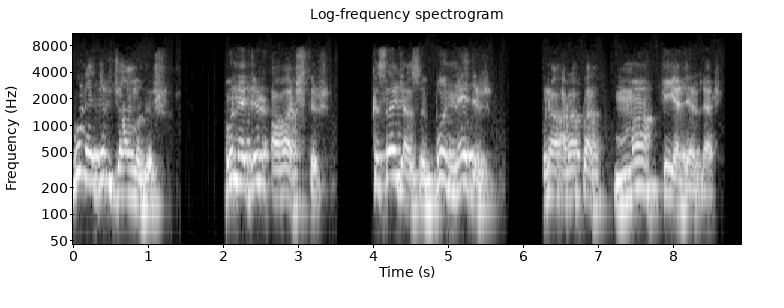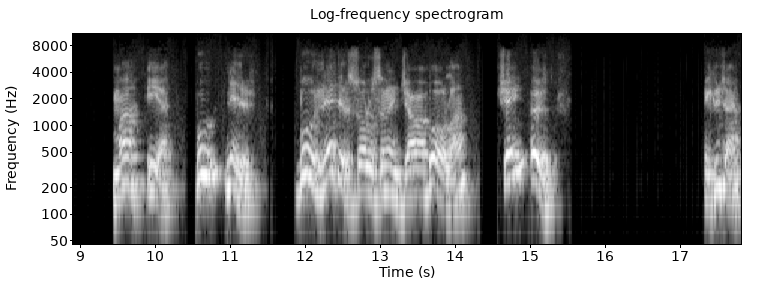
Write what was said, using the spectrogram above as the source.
Bu nedir? Canlıdır. Bu nedir? Ağaçtır. Kısacası bu nedir? Buna Araplar mahiye derler. Mahiye. Bu nedir? Bu nedir sorusunun cevabı olan şey özdür. E güzel.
